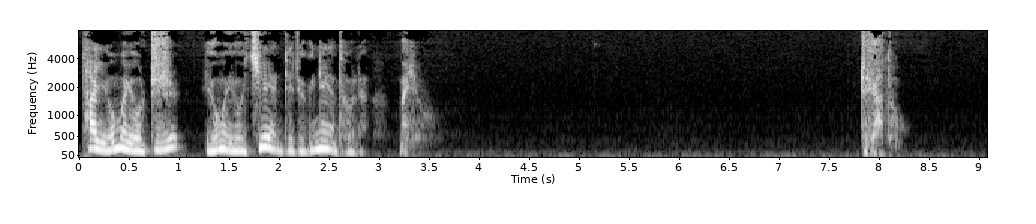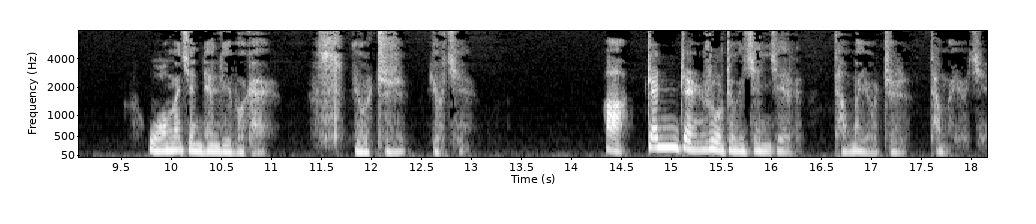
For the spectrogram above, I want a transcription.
他有没有知，有没有见的这个念头呢？没有。这要懂。我们今天离不开有知有见。啊，真正入这个境界的，他没有知，他没有见。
